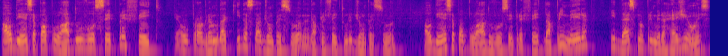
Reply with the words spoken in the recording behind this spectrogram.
a audiência popular do Você Prefeito que é o programa daqui da cidade de João Pessoa, né, da prefeitura de João Pessoa, audiência popular do Você Prefeito da primeira e décima primeira regiões.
